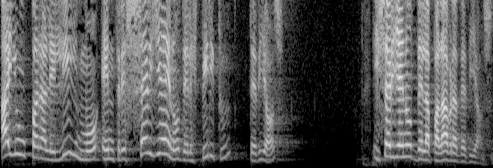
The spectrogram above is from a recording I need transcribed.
Hay un paralelismo entre ser lleno del Espíritu de Dios y ser lleno de la palabra de Dios.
